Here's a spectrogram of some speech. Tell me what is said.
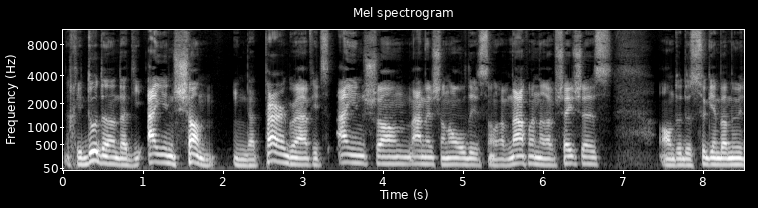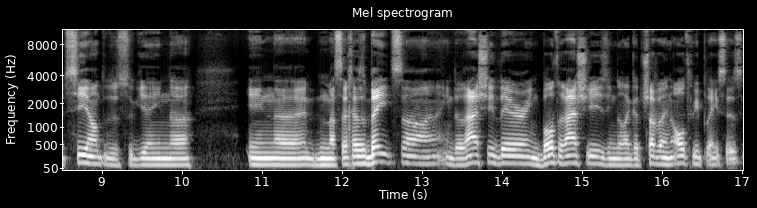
the chiduda that the ayin sham in that paragraph, it's ayin sham, mamish on all this, on Rav Nachman, Rav Sheshes, onto the sugya b'mitzia, onto the sugya in uh, in uh, Beitza, in the Rashi there, in both Rashis, in the Ragat in all three places,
